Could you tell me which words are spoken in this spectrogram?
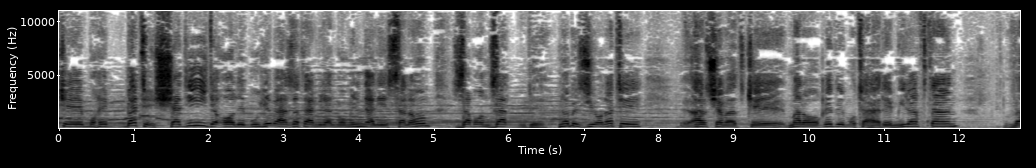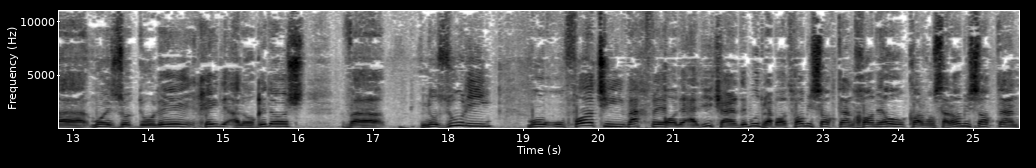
که محبت شدید آل بویه به حضرت امیرالمومنین علیه السلام زبان زد بوده. اینا به زیارت عرض شود که مراقد متحره می‌رفتن و معز دوله خیلی علاقه داشت و نزولی موقوفاتی وقف آل علی کرده بود. رباط ها می ساختن خانه و کاروانسرا می ساختن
